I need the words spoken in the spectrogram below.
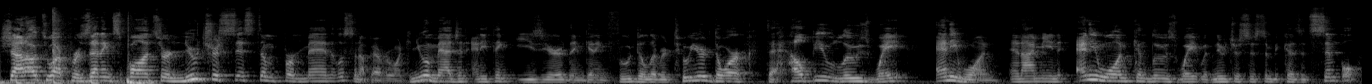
Shout out to our presenting sponsor, Nutrisystem for Men. Listen up, everyone. Can you imagine anything easier than getting food delivered to your door to help you lose weight? Anyone, and I mean anyone, can lose weight with Nutrisystem because it's simple.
